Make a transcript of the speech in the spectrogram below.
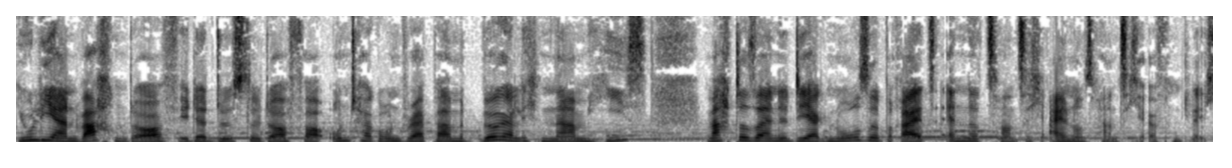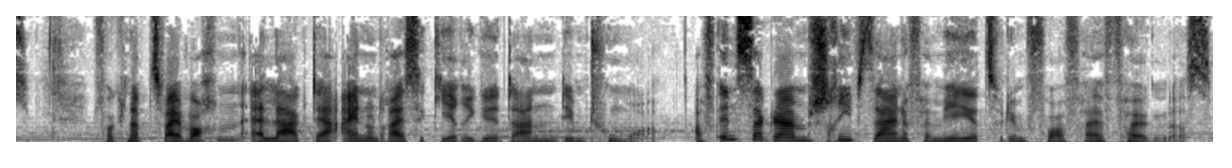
Julian Wachendorf, wie der Düsseldorfer Untergrundrapper mit bürgerlichem Namen hieß, machte seine Diagnose bereits Ende 2021 öffentlich. Vor knapp zwei Wochen erlag der 31-Jährige dann dem Tumor. Auf Instagram schrieb seine Familie zu dem Vorfall Folgendes.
